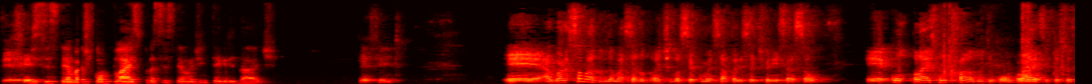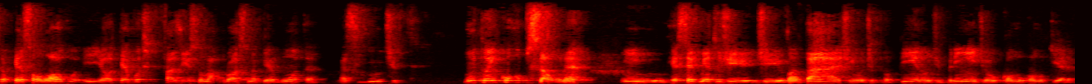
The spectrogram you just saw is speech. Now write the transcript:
Perfeito. de sistema de compliance para sistema de integridade. Perfeito. É, agora, só uma dúvida, Marcelo, antes de você começar a fazer essa diferenciação. É, compliance, quando a gente fala muito em compliance, as pessoas já pensam logo, e eu até vou fazer isso numa próxima pergunta, na seguinte, muito em corrupção, né? Em recebimento de, de vantagem, ou de propina, ou de brinde, ou como, como queira.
